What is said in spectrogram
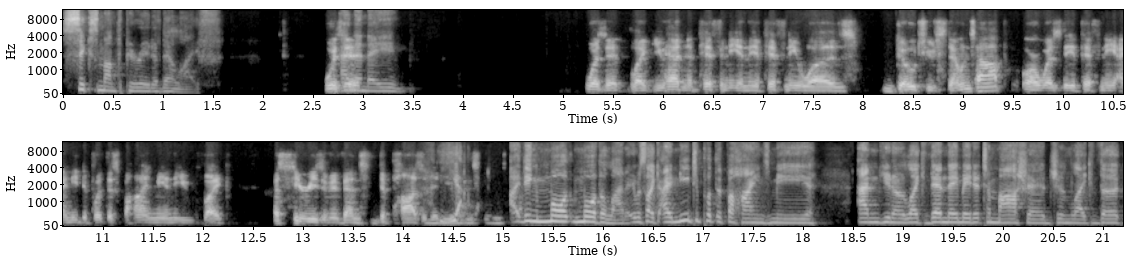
six month period of their life. Was and it, then they was it like you had an epiphany and the epiphany was go to Stone Top? Or was the epiphany, I need to put this behind me and you like a series of events deposited you Yeah, I think more more the latter. It was like I need to put this behind me, and you know, like then they made it to Marsh Edge, and like the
